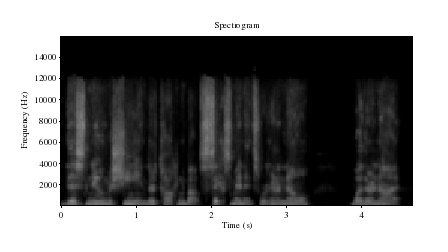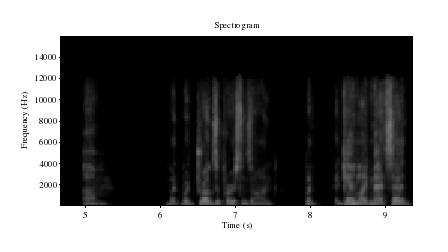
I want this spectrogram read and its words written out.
This new machine, they're talking about six minutes. We're going to know whether or not um, what, what drugs a person's on But again, like Matt said,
